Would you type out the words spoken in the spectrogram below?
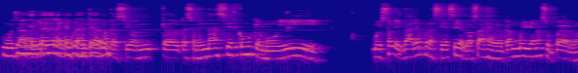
mucha gente de la que está que la educación que la educación en Asia es como que muy muy solidaria por así decirlo sabes educan muy bien a su pueblo.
